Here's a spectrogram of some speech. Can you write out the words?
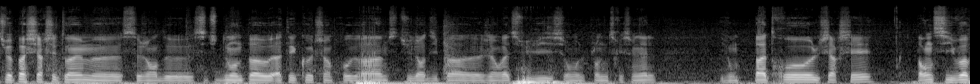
Si tu vas pas chercher toi-même euh, ce genre de. Si tu demandes pas à tes coachs un programme, si tu leur dis pas euh, j'aimerais être suivi sur le plan nutritionnel, ils vont pas trop le chercher. Par contre, s'ils voient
